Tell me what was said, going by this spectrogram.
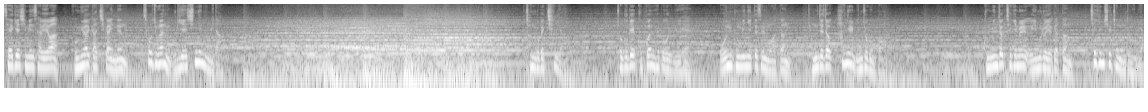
세계 시민 사회와 공유할 가치가 있는 소중한 우리의 신념입니다. (1907년) 조국의 국권 회복을 위해 온 국민이 뜻을 모았던 경제적 항일 민족운동 국민적 책임을 의무로 여겼던 책임 실천 운동이며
